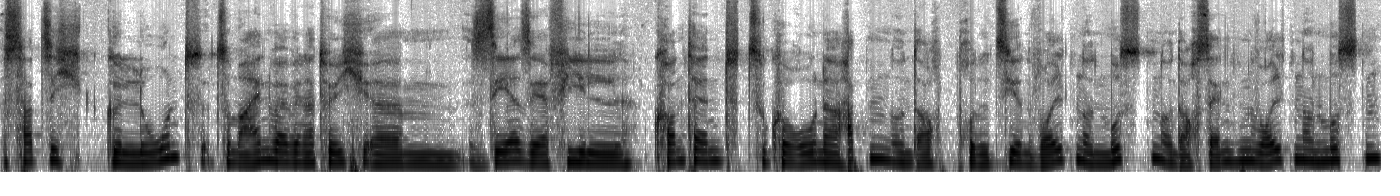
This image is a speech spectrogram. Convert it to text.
Es hat sich gelohnt, zum einen, weil wir natürlich ähm, sehr, sehr viel Content zu Corona hatten und auch produzieren wollten und mussten und auch senden wollten und mussten.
